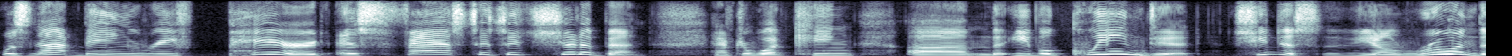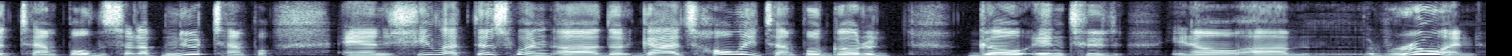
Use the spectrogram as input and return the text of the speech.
was not being repaired as fast as it should have been after what King, um, the evil queen, did. She just, you know, ruined the temple and set up a new temple, and she let this one, uh, the God's holy temple, go to go into, you know, um, ruin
